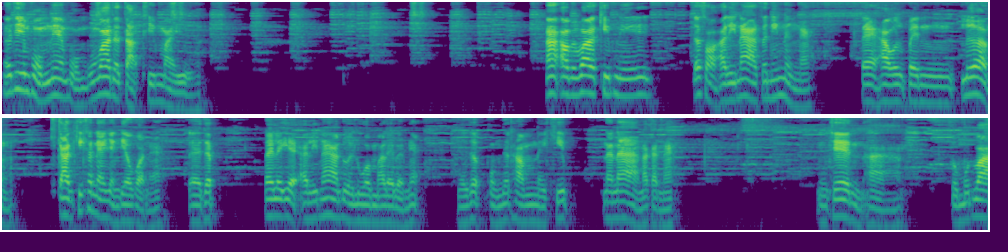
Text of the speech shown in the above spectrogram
แล้วทีมผมเนี่ยผมก็ว่าจะจัดทีมใหม่อยู่อะเอาเป็นว่าคลิปนี้จะสอนอารีนาสักนิดหนึ่งนะ แต่เอาเป็นเรื่องการคิดคะแนนอย่างเดียวก่อนนะ แต่จะรายละเอียดอารีนาโดยรวมอะไรแบบเนี้ยเดี๋ยวจะผมจะทำในคลิปหน้าๆแล้วกันนะ อย่างเช่นอ่าสมมุติว่า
